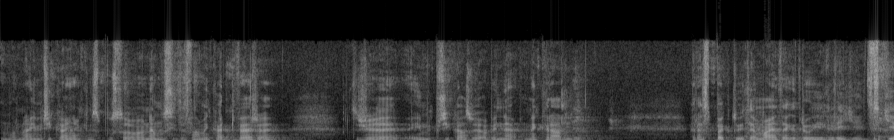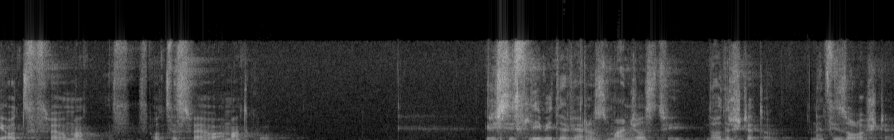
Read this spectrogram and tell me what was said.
možná jim říká nějakým způsobem, nemusíte zamykat dveře, protože jim přikazuje, aby ne, nekradli. Respektujte majetek druhých lidí, ctí otce svého, mat, otce svého a matku. Když si slíbíte věrnost v manželství, dodržte to, necizoložte.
